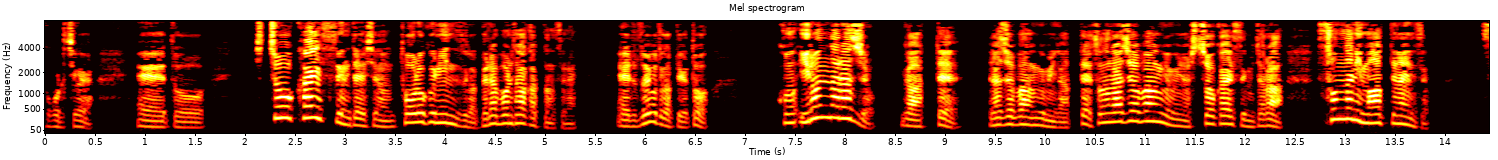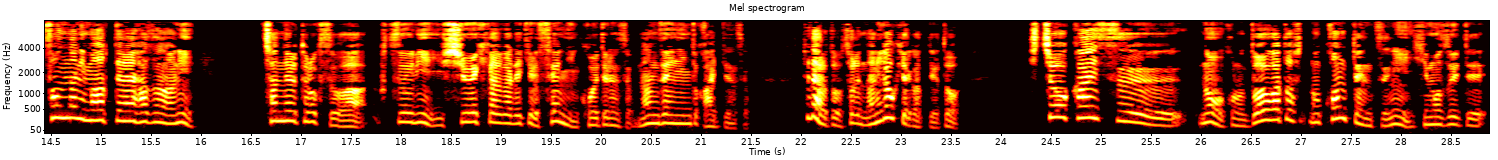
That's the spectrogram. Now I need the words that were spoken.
これ違うや。えっ、ー、と、視聴回数に対しての登録人数がべらぼうに高かったんですよね。えっ、ー、と、どういうことかっていうと、このいろんなラジオがあって、ラジオ番組があって、そのラジオ番組の視聴回数見たら、そんなに回ってないんですよ。そんなに回ってないはずなのに、チャンネル登録数は普通に収益化ができる1000人超えてるんですよ。何千人とか入ってるんですよ。ってなると、それ何が起きてるかっていうと、視聴回数のこの動画とのコンテンツに紐づいて、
